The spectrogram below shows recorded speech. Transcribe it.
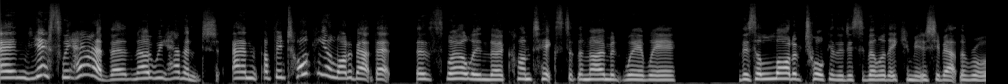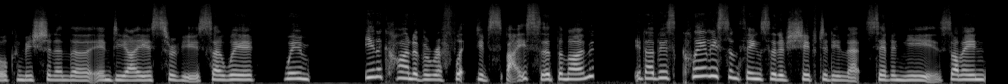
and yes, we have. And no, we haven't. And I've been talking a lot about that as well in the context at the moment where we're there's a lot of talk in the disability community about the Royal Commission and the NDIS review. So we're we're in a kind of a reflective space at the moment you know, there's clearly some things that have shifted in that seven years. I mean,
